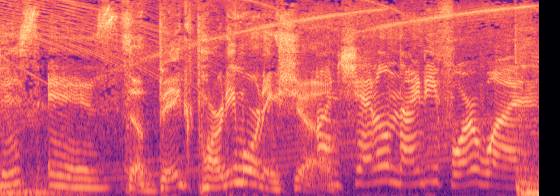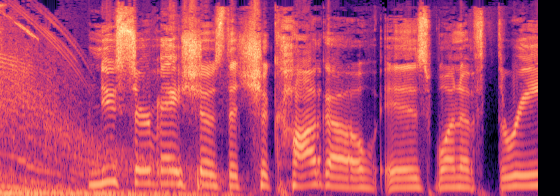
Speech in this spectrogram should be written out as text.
This is The Big Party Morning Show. on Channel 94.1. New survey shows that Chicago is one of three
